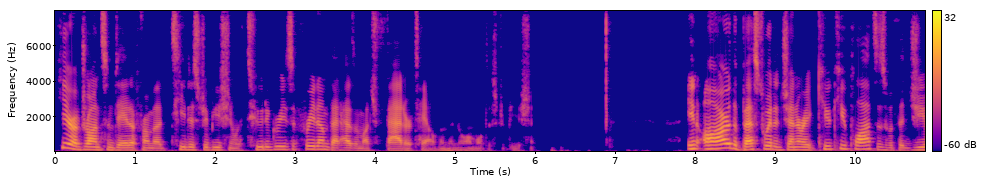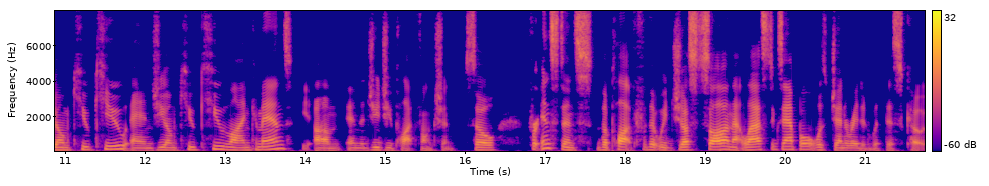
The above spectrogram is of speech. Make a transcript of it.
Here I've drawn some data from a t-distribution with 2 degrees of freedom that has a much fatter tail than the normal distribution. In R, the best way to generate QQ plots is with the geom_QQ and geom_QQ_line commands um, and the ggplot function. So for instance, the plot that we just saw in that last example was generated with this code.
